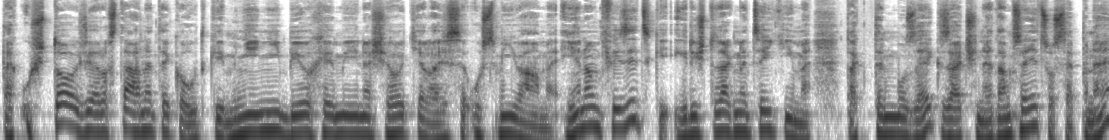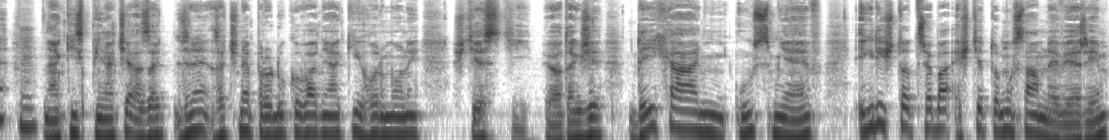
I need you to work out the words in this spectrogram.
tak už to, že roztáhnete koutky, mění biochemii našeho těla, že se usmíváme. Jenom fyzicky, i když to tak necítíme, tak ten mozek začne, tam se něco sepne, hmm. nějaký spínače a začne, začne produkovat nějaký hormony štěstí. Jo? Takže dechání, úsměv, i když to třeba ještě tomu sám nevěřím,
